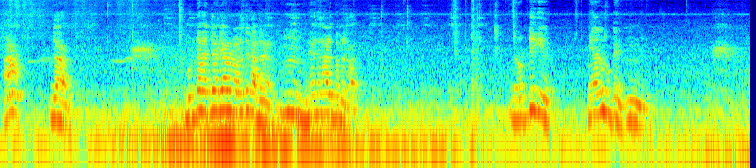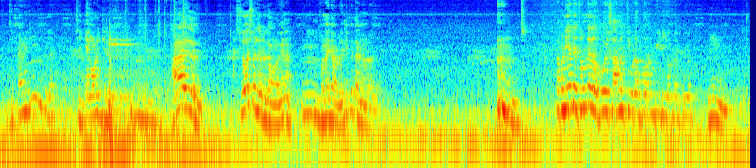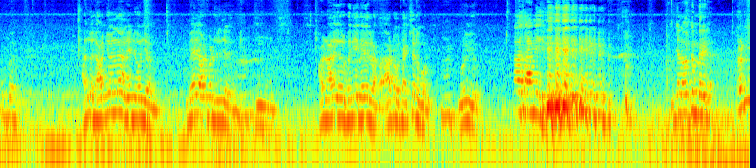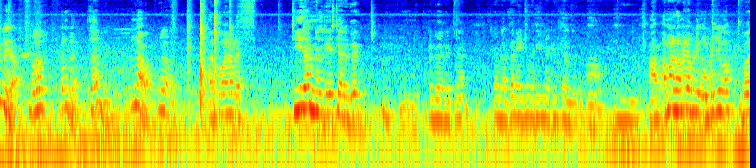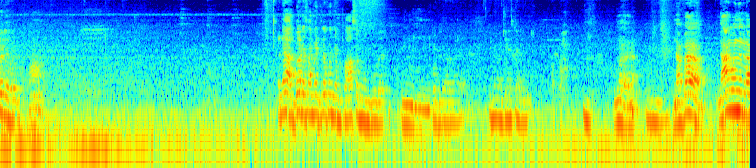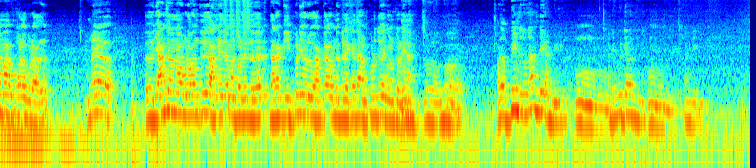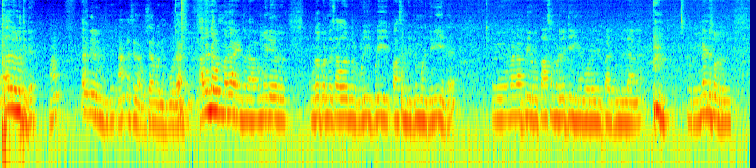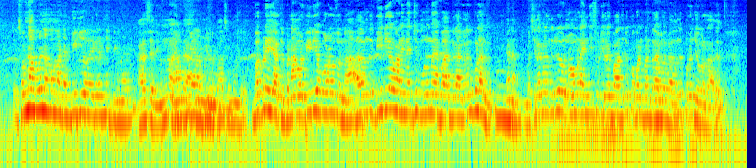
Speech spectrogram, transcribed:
ஆ இந்த முட்டை வச்ச வழியாக எடுத்துக்காட்டு ம். இல்லைன்னா அழுப்பம் இருக்காது இந்த ரொட்டிக்கு மேல முட்டை இருக்கு. ம். சிக்கன் இருக்குல்ல சிக்கன் ஒழிச்சிருக்கு. ஆனால் இது சோஷியல் இருக்கு அவங்களுக்கு என்ன. சொல்லிட்டு அவ்வளோ இனிப்பு தன்மை இருக்கு அப்ப நீ என்ன சொன்னதை போய் சமைச்சு விட போறோம் வீடியோ போய் ம் இப்போ அதுக்கு சாப்பிட்டு தான் நேற்று கொஞ்சம் வேலை ஆர்டர் செஞ்சது ம். நாளைக்கு ஒரு பெரிய வேலை கிடப்பா ஆட்டோ டேக்ஸி ஆ சாமி இதில் வக்கம் பெரியல ஓ எங்க சாப்பிடு என்னவா ஓ. அது போய் டீ தான் நல்ல டேஸ்ட்டாக இருக்கு ரெண்டு பேர் வச்சேன் ரெண்டு அக்கா நைட்டு அந்த டீ நல்ல டேஸ்ட்டாக இருந்தது ஆ ம். ஆ, அம்மா சமையல் எப்படி இருக்கும் பிடிச்சிருக்கோம் லெவல் ஆ ஏன்னா அக்காவோட சமயத்தில் கொஞ்சம் பாசமும் கூட ம் போட்டுக்கார இன்னும் டேஸ்ட்டாக இருக்கு அப்பா ம். உண்மைதான் ம். நாங்கள் வந்து எங்கள் அம்மா போடக்கூடாது ஜான்சன் அண்ணா கூட வந்து அன்னை தேமன் சொல்லியிருந்தவர் தனக்கு இப்படி ஒரு அக்கா ஒன்று கிடைக்க தான் கொடுத்து வைக்கணும்னு சொல்லி. உண்மை. அது அப்படின்னு சொன்னால் அண்டே அண்டி. அண்டே வீட்டை வந்தீங்க. அண்டி. அது இழுத்துட்டேன் அதுக்கு இழுத்துட்டேன் நாங்கள் சரி உஷா கொஞ்சம் கூட. அதெண்டா உண்மைதான் சொன்னா உண்மையிலே ஒரு கூட பிறந்த சகோதரங்கள் கூட இப்படி பாசம் இருக்கும்னு தெரியல. நான் அப்படி ஒரு பாசம் மட்டும் வச்சிருக்கிறேன் எதிர்பார்ப்பும் இல்லாமல் ஒரு என்னென்னு சொல்றது? சொன்னா கூட நம்ப மாட்டேன். வீடியோ நினைப்பிக்கிறாரு அது சரி உண்மை. அப்படி ஒரு இல்லை. பாசம் உண்டு. எப்படி யாரு இப்போ நான் ஒரு வீடியோ போடுறோம்னு சொன்னா அதை வந்து வீடியோ வாணி நினச்சி முழுமையாக பார்க்குறாங்களுக்கு புலங்கு. ஏன்னா இப்போ சில பேர் வந்துட்டு நார்மலாக இந்தி ஸ்டுடியோவில் பார்த்துட்டு கமெண்ட் பண்ணுறாங்களுக்கு அது வந்து புரிஞ்சு கொள்ளாது.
